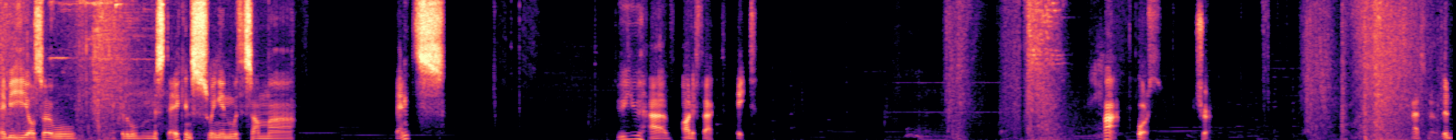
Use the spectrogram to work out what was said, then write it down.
Maybe he also will make a little mistake and swing in with some uh, vents. Do you have artifact 8? Ah, of course. Sure. That's no good.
